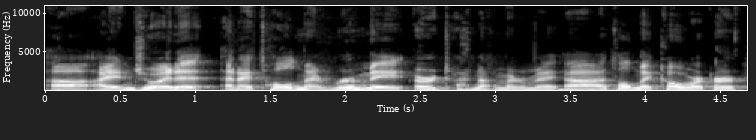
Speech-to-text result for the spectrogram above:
Uh, I enjoyed it, and I told my roommate or not my roommate. Uh, I told my coworker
